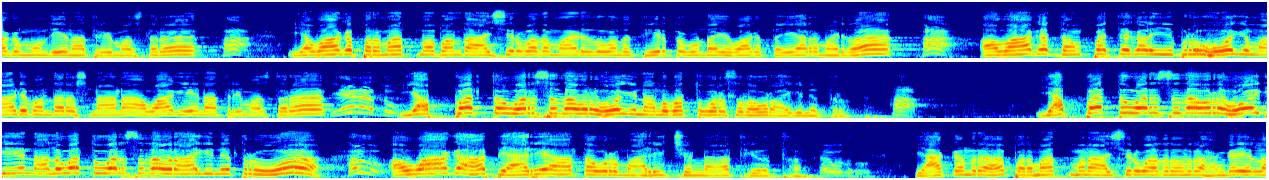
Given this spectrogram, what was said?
ಅವಾಗ ಮುಂದೆ ಏನಾತ್ರಿ ಮಾಸ್ತರ? ಹಾ. ಯಾವಾಗ ಪರಮಾತ್ಮ ಬಂದ ಆಶೀರ್ವಾದ ಮಾಡಿದ ಒಂದು ತೀರ್ಥಗುಂಡ ಯಾವಾಗ ತಯಾರು ಮಾಡಿದ? ಅವಾಗ ದಂಪತಿಗಳು ಇಬ್ರು ಹೋಗಿ ಮಾಡಿ ಬಂದಾರ ಸ್ನಾನ. ಅವಾಗ ಏನಾತ್ರಿ ಮಾಸ್ತರ? ಎಪ್ಪತ್ತು ವರ್ಷದವ್ರು ಹೋಗಿ ನಲವತ್ತು ವರ್ಷದವ್ರು ಆಗಿ ನಿಂತರು. ಎಪ್ಪತ್ತು ವರ್ಷದವ್ರು ಹೋಗಿ ನಲವತ್ತು ವರ್ಷದವ್ರು ಆಗಿ ನಿಂತರು. ಅವಾಗ ಬ್ಯಾರೆ ಆತ ಅವ್ರು ಮಾರಿ ಚಿನ್ನ ಅಂತ ಹೇಳ್ತಾರೆ. ಯಾಕಂದ್ರ ಪರಮಾತ್ಮನ ಆಶೀರ್ವಾದ ಅಂದ್ರೆ ಹಂಗ ಇಲ್ಲ.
